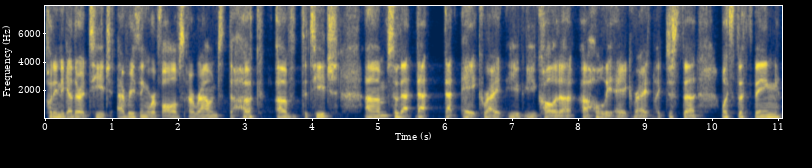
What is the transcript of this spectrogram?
putting together a teach, everything revolves around the hook of the teach. Um, so that, that, that ache, right? You you call it a, a holy ache, right? Like just the what's the thing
